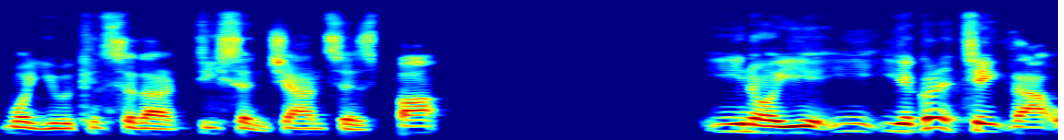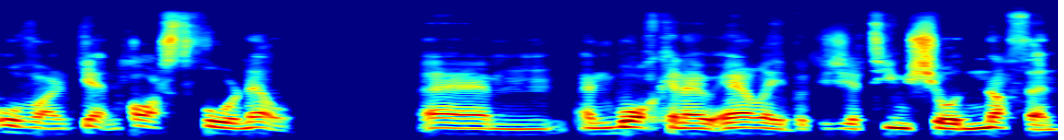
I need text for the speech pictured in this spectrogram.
what you would consider decent chances. But you know, you, you're going to take that over getting horsed 4 0 um, and walking out early because your team showed nothing.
